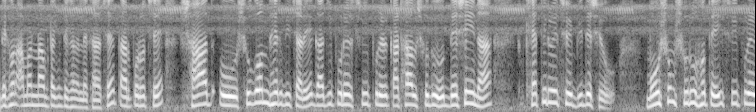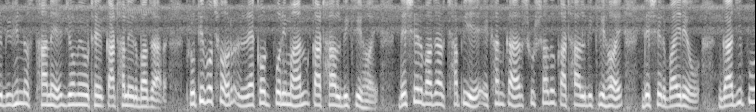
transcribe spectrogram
দেখুন, আমার নামটা কিন্তু এখানে লেখা আছে। তারপর হচ্ছে, স্বাদ ও সুগন্ধের বিচারে গাজীপুরের শ্রীপুরের কাঁঠাল শুধু দেশেই না, খ্যাতি রয়েছে বিদেশেও। মৌসুম শুরু হতেই শ্রীপুরের বিভিন্ন স্থানে জমে ওঠে কাঁঠালের বাজার। প্রতি বছর রেকর্ড পরিমাণ কাঁঠাল বিক্রি হয়। দেশের বাজার ছাপিয়ে এখানকার সুস্বাদু কাঁঠাল বিক্রি হয় দেশের বাইরেও। গাজীপুর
